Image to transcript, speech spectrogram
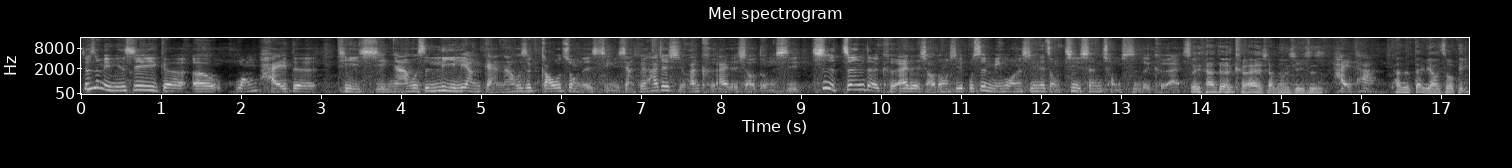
就是明明是一个呃王牌的体型啊，或是力量感啊，或是高壮的形象，可是他就喜欢可爱的小东西，是真的可爱的小东西，不是冥王星那种寄生虫式的可爱。所以他的可爱的小东西是海獭，他的代表作品。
